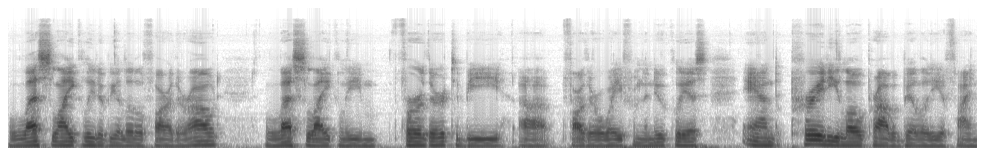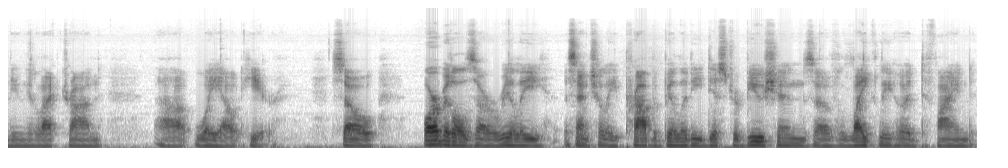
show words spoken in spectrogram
less likely to be a little farther out, less likely further to be uh, farther away from the nucleus, and pretty low probability of finding the electron uh, way out here. So Orbitals are really essentially probability distributions of likelihood to find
